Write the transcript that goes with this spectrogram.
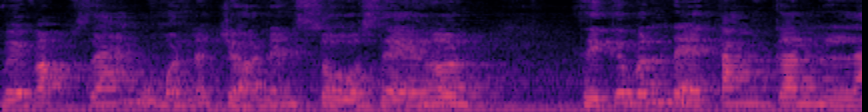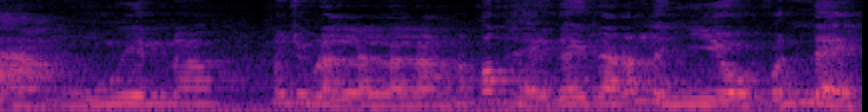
về vóc dáng của mình nó trở nên sồ xề hơn. Thì cái vấn đề tăng cân là nguyên ờ, nói chung là là, là là nó có thể gây ra rất là nhiều vấn đề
